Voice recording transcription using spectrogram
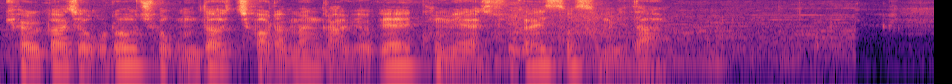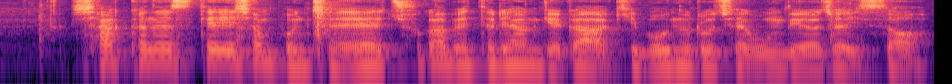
결과적으로 조금 더 저렴한 가격에 구매할 수가 있었습니다. 샤크는 스테이션 본체에 추가 배터리 한 개가 기본으로 제공되어져 있어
